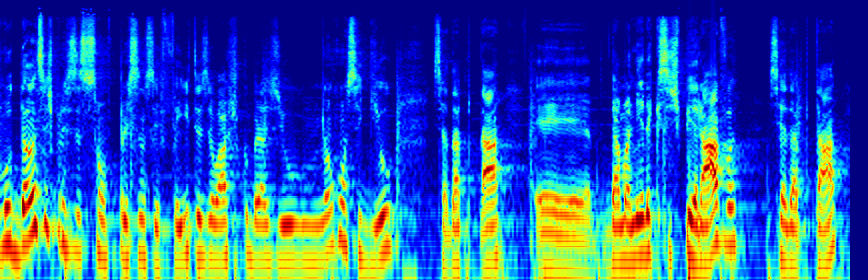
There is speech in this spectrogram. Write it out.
mudanças precisam, precisam ser feitas. Eu acho que o Brasil não conseguiu se adaptar é, da maneira que se esperava se adaptar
